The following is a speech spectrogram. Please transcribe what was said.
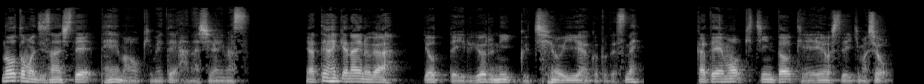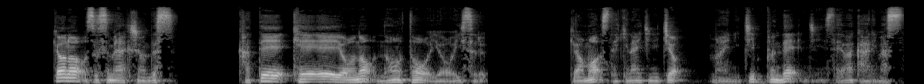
ノートも持参してテーマを決めて話し合います。やってはいけないのが、酔っている夜に愚痴を言い合うことですね。家庭もきちんと経営をしていきましょう。今日のおすすめアクションです。家庭経営用のノートを用意する。今日も素敵な一日を。毎日1分で人生は変わります。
